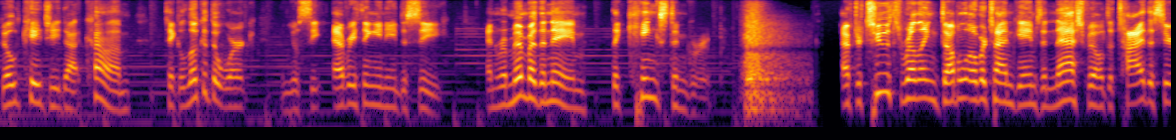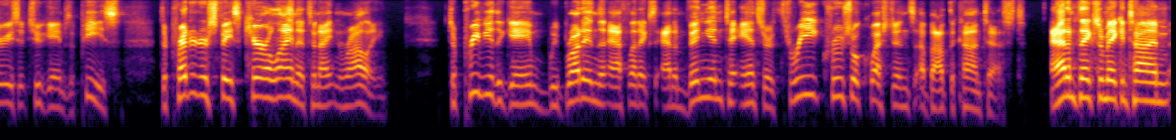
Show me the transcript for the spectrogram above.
buildkg.com, take a look at the work, and you'll see everything you need to see. And remember the name, the Kingston Group. After two thrilling double overtime games in Nashville to tie the series at two games apiece, the Predators face Carolina tonight in Raleigh. To preview the game, we brought in the Athletic's Adam Vingan to answer three crucial questions about the contest. Adam, thanks for making time.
